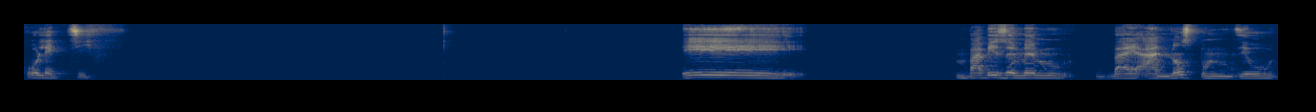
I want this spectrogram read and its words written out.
kolektif. E mba bezon men mou bay anons pou mdi ou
